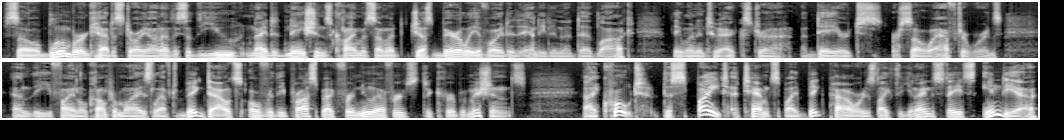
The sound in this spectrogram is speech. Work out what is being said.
So Bloomberg had a story on it. They said the United Nations Climate Summit just barely avoided ending in a deadlock. They went into extra a day or, or so afterwards, and the final compromise left big doubts over the prospect for new efforts to curb emissions. I quote, despite attempts by big powers like the United States, India,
